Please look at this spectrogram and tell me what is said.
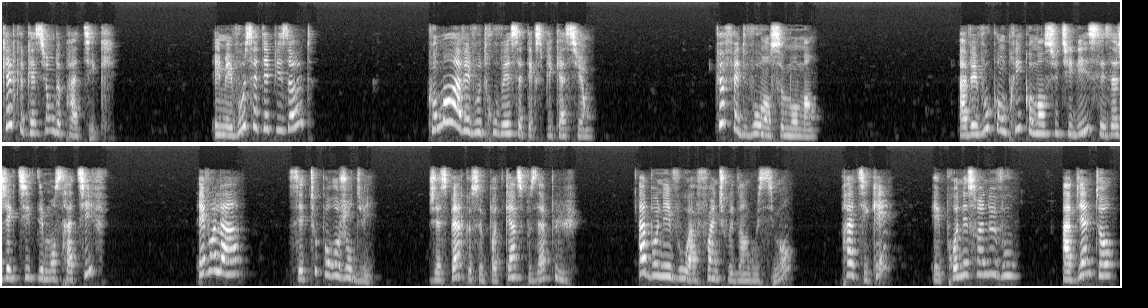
Quelques questions de pratique. Aimez-vous cet épisode? Comment avez-vous trouvé cette explication? Que faites-vous en ce moment? Avez-vous compris comment s'utilisent ces adjectifs démonstratifs? Et voilà, c'est tout pour aujourd'hui. J'espère que ce podcast vous a plu. Abonnez-vous à French with Languissimo, pratiquez et prenez soin de vous. À bientôt!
